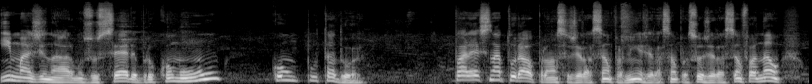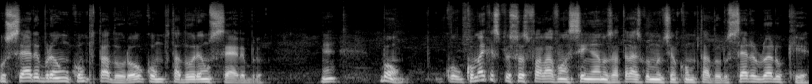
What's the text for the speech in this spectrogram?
imaginarmos o cérebro como um computador. Parece natural para nossa geração, para minha geração, para sua geração, falar, não, o cérebro é um computador, ou o computador é um cérebro. Né? Bom, como é que as pessoas falavam há 100 anos atrás quando não tinha computador? O cérebro era o quê?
